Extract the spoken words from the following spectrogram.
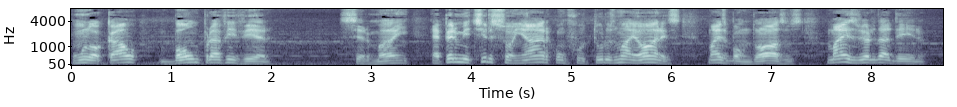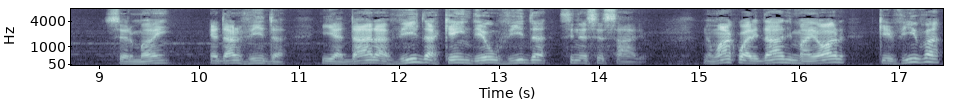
um local bom para viver. Ser mãe é permitir sonhar com futuros maiores, mais bondosos, mais verdadeiro. Ser mãe é dar vida e é dar a vida a quem deu vida, se necessário. Não há qualidade maior que viva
